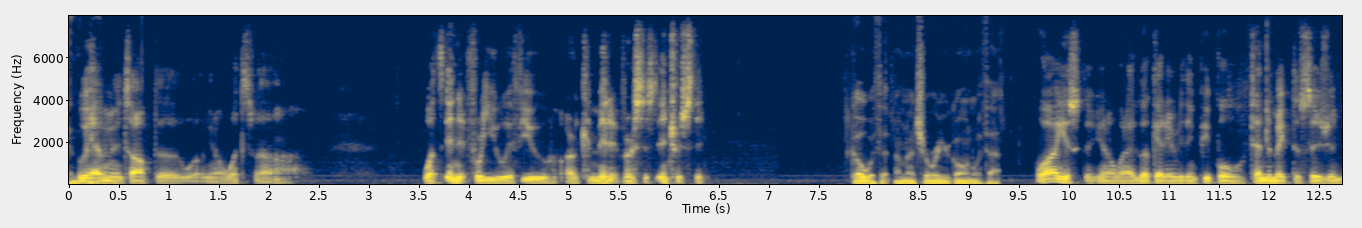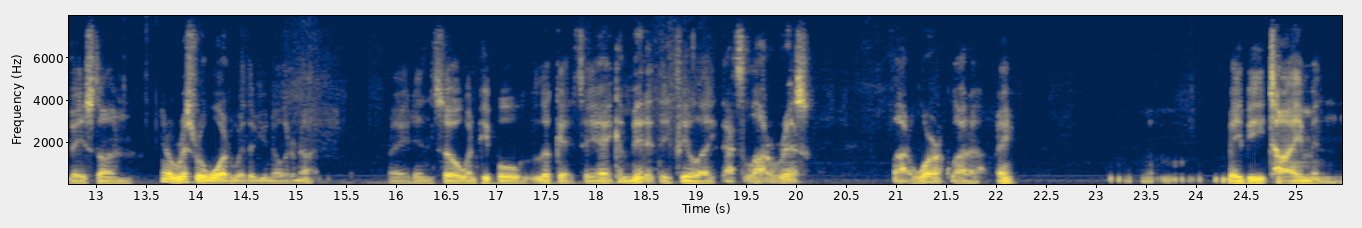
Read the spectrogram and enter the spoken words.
And We haven't even talked to you know what's uh, what's in it for you if you are committed versus interested. go with it i'm not sure where you're going with that Well, I guess you know when I look at everything, people tend to make decision based on you know risk reward, whether you know it or not, right? And so when people look at say, "Hey, committed," they feel like that's a lot of risk, a lot of work, a lot of right, maybe time and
